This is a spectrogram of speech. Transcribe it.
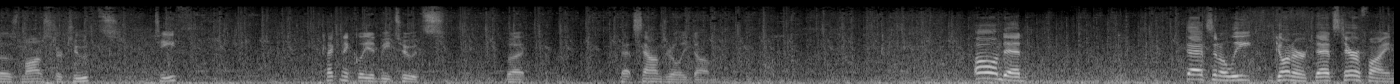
Those monster tooths. Teeth? Technically it'd be tooths, but that sounds really dumb. Oh, I'm dead. That's an elite gunner. That's terrifying.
